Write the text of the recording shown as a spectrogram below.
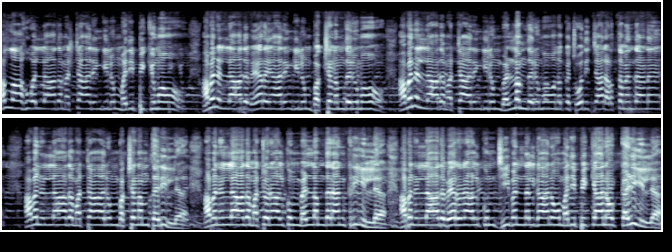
അള്ളാഹു അല്ലാതെ മറ്റാരെങ്കിലും മരിപ്പിക്കുമോ? അവനല്ലാതെ വേറെ ആരെങ്കിലും ഭക്ഷണം തരുമോ? അവനല്ലാതെ മറ്റാരെങ്കിലും വെള്ളം തരുമോ എന്നൊക്കെ ചോദിച്ചാൽ അർത്ഥം എന്താണ് അവനല്ലാതെ മറ്റാരും ഭക്ഷണം തരില്ല. അവനല്ലാതെ മറ്റൊരാൾക്കും വെള്ളം തരാൻ കഴിയില്ല. അവനല്ലാതെ വേറൊരാൾക്കും ജീവൻ നൽകാനോ മരിപ്പിക്കാനോ കഴിയില്ല.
